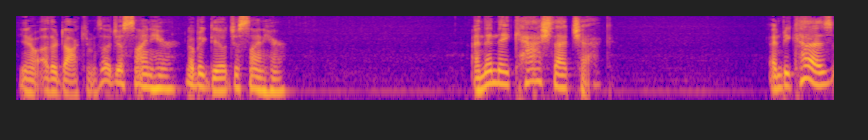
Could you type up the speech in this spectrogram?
you know, other documents. Oh, just sign here. No big deal. Just sign here. And then they cash that check. And because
